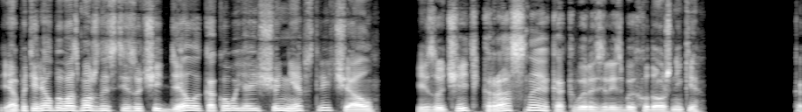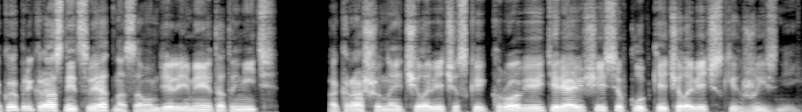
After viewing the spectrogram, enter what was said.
Я потерял бы возможность изучить дело, какого я еще не встречал. Изучить красное, как выразились бы художники. Какой прекрасный цвет на самом деле имеет эта нить окрашенная человеческой кровью и теряющаяся в клубке человеческих жизней.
